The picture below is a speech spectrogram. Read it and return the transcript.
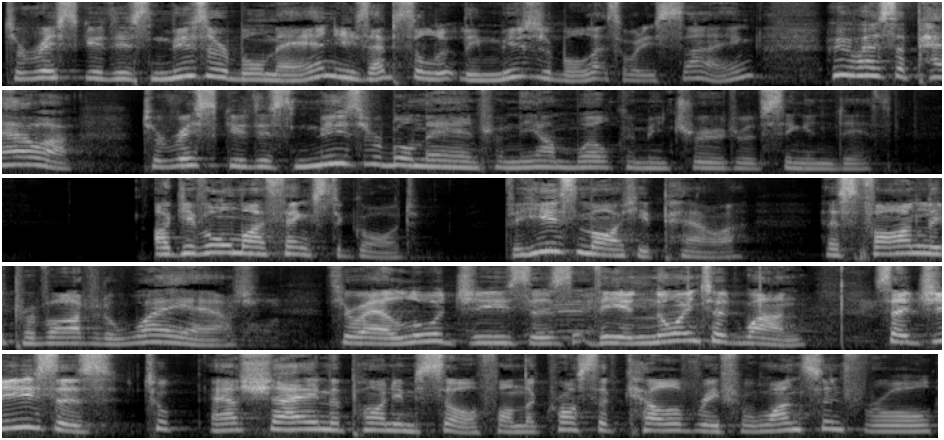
to rescue this miserable man? He's absolutely miserable, that's what he's saying. Who has the power to rescue this miserable man from the unwelcome intruder of sin and death? I give all my thanks to God, for his mighty power has finally provided a way out through our Lord Jesus, the Anointed One. So Jesus took our shame upon himself on the cross of Calvary for once and for all.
